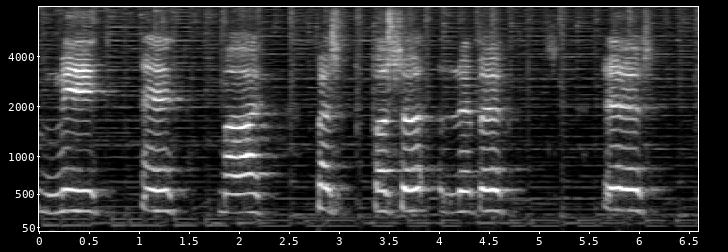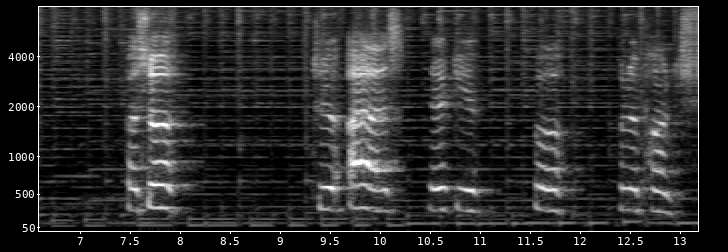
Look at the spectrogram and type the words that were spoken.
me and my Special Olympics is special to us. Thank you for, for the punch.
